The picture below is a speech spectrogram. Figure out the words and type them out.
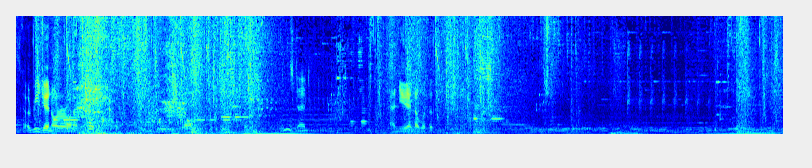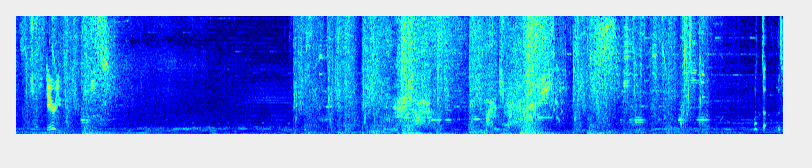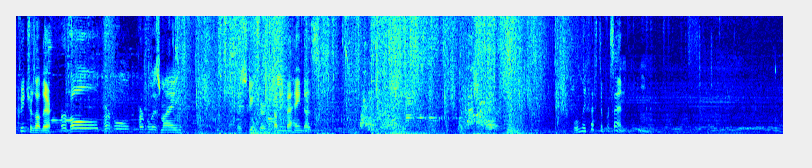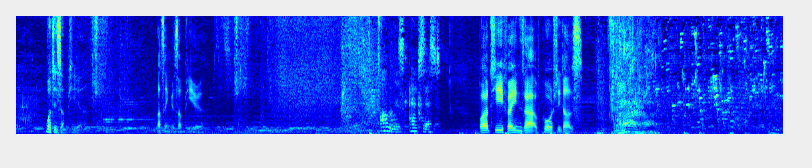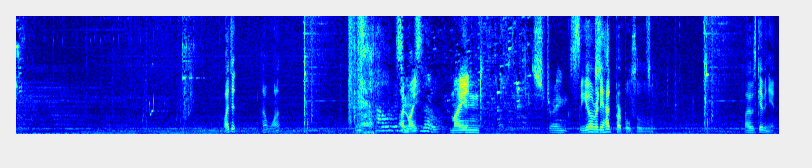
It's got a regen order on it. He's dead. And you end up with it. Dare you? What the? This creatures up there. Purple, purple, purple is mine. There's creatures coming behind us. Only 50%? Hmm. What is up here? Nothing is up here. Obelisk accessed. But he finds that, of course he does. Why did... I don't want it. I might. low. Mind, strength. You already had purple, so... so I was giving you.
